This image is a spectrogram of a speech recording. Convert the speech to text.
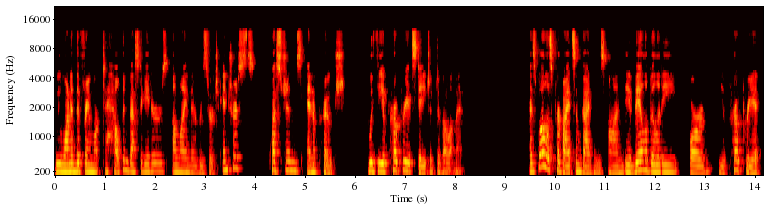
We wanted the framework to help investigators align their research interests, questions, and approach with the appropriate stage of development, as well as provide some guidance on the availability or the appropriate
